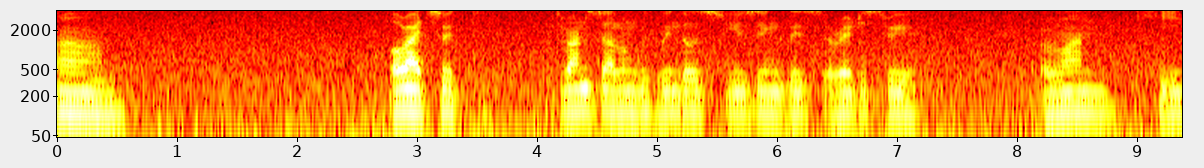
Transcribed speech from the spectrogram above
Um, alright so it, runs along with Windows using this registry run key.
